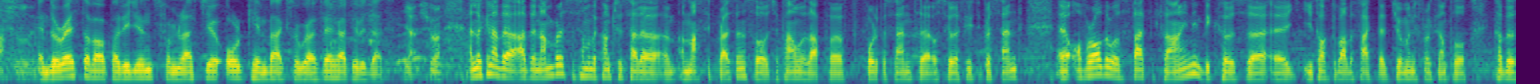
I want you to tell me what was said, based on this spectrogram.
Absolutely. And the rest of our pavilions from last year all came back, so we are very happy with that. Yeah, sure. And looking at the, other numbers, some of the countries had a, a massive presence. So Japan was up 40%, Australia 50%. overall, there was a slight decline because you talked about the fact that Germany, for example, cut the,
